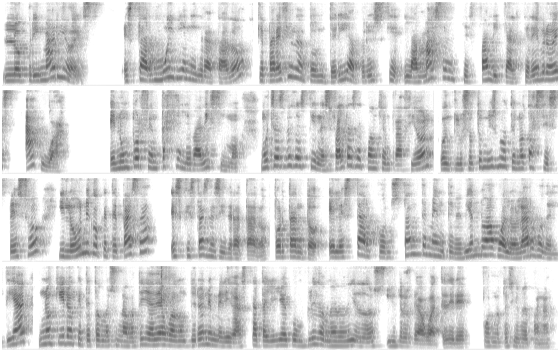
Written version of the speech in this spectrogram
Lo primario es estar muy bien hidratado, que parece una tontería, pero es que la masa encefálica al cerebro es agua en un porcentaje elevadísimo. Muchas veces tienes faltas de concentración o incluso tú mismo te notas espeso y lo único que te pasa es que estás deshidratado. Por tanto, el estar constantemente bebiendo agua a lo largo del día, no quiero que te tomes una botella de agua de un tirón y me digas, Cata, yo ya he cumplido, me he bebido dos litros de agua. Te diré, pues no te sirve para nada.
